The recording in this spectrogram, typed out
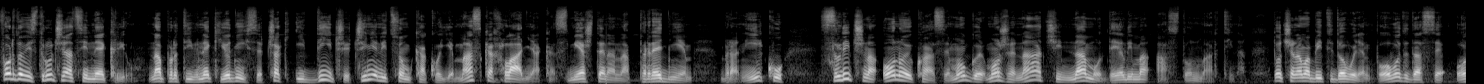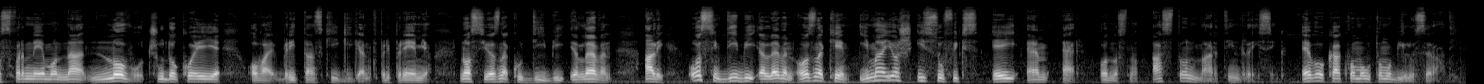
Fordovi stručnjaci ne kriju. Naprotiv, neki od njih se čak i diče činjenicom kako je maska hladnjaka smještena na prednjem braniku, slična onoj koja se može naći na modelima Aston Martina. To će nama biti dovoljan povod da se osvrnemo na novo čudo koje je ovaj britanski gigant pripremio. Nosi oznaku DB11, ali osim DB11 oznake ima još i sufiks AMR, odnosno Aston Martin Racing. Evo kakvom automobilu se radi.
